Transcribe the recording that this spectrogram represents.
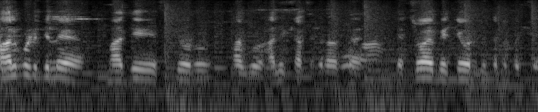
ಬಾಗಲಕೋಟೆ ಜಿಲ್ಲೆ ಮಾಜಿ ಸಚಿವರು ಹಾಗೂ ಹಾಲಿ ಶಾಸಕರಾದ ಎಚ್ ವೈ ಭೇಟಿ ಅವರ ನಿಧನ ಬಗ್ಗೆ.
